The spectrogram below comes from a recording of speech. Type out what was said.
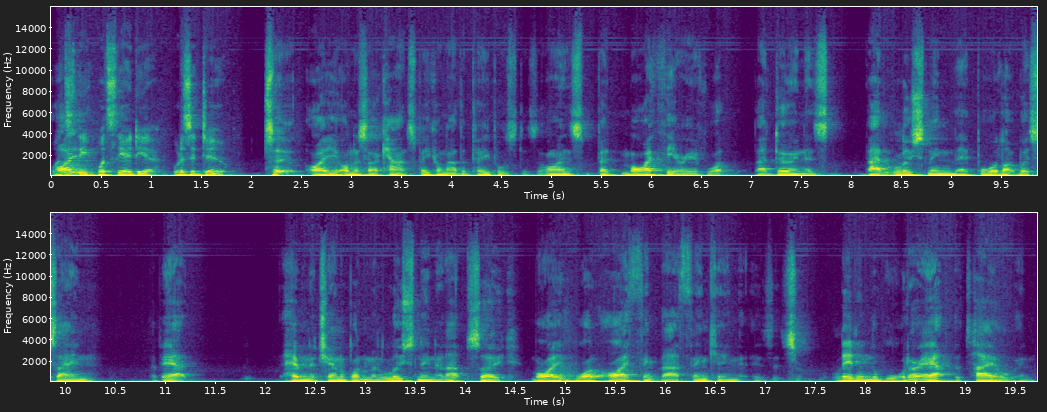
What's I, the What's the idea? What does it do? To, I honestly I can't speak on other people's designs, but my theory of what they're doing is they're loosening that board, like we're saying about having a channel bottom and loosening it up. So my what I think they're thinking is it's letting the water out the tail, and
